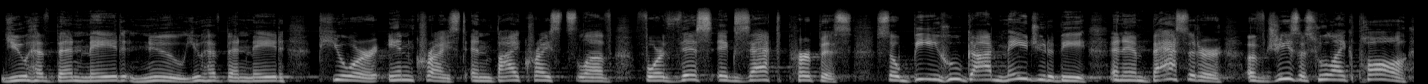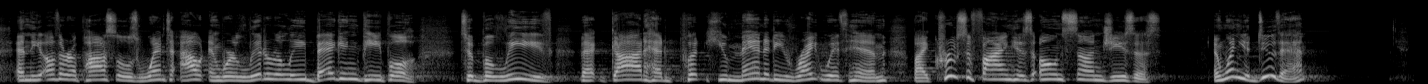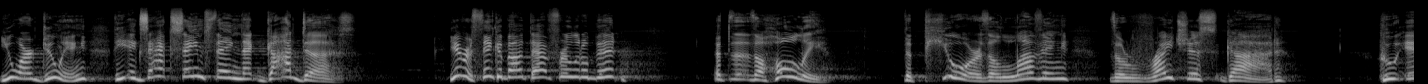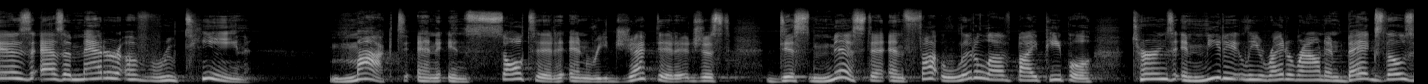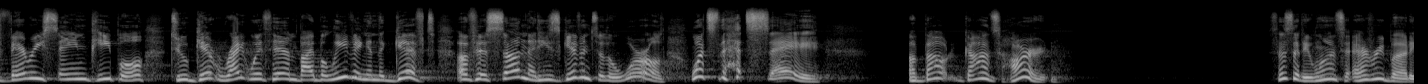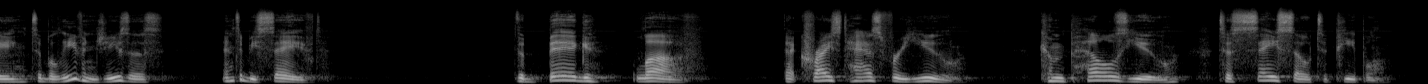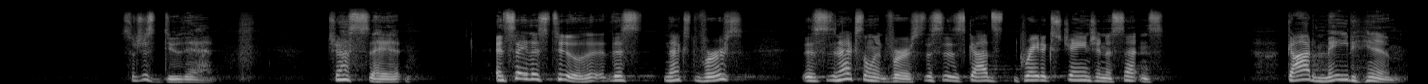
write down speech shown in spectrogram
You have been made new. You have been made pure in Christ and by Christ's love for this exact purpose. So be who God made you to be an ambassador of Jesus, who, like Paul and the other apostles, went out and were literally begging people to believe that God had put humanity right with him by crucifying his own son, Jesus. And when you do that, you are doing the exact same thing that God does. You ever think about that for a little bit? That the, the holy, the pure, the loving, the righteous God, who is, as a matter of routine, mocked and insulted and rejected, just dismissed and thought little of by people, turns immediately right around and begs those very same people to get right with him by believing in the gift of his son that he's given to the world. What's that say about God's heart? Says that he wants everybody to believe in Jesus and to be saved the big love that Christ has for you compels you to say so to people. So just do that. Just say it. And say this too. This next verse, this is an excellent verse. This is God's great exchange in a sentence. God made him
